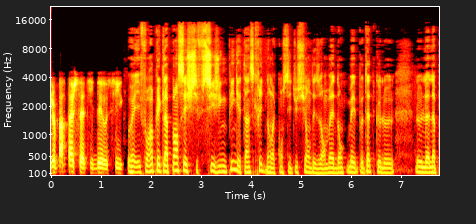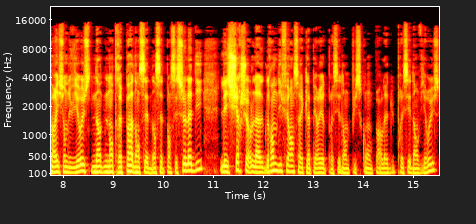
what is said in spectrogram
je, partage cette idée aussi. Oui, il faut rappeler que la pensée Xi Jinping est inscrite dans la Constitution désormais. Donc, mais peut-être que le, l'apparition du virus n'entrait pas dans cette, dans cette pensée. Cela dit, les chercheurs, la grande différence avec la période précédente, puisqu'on parlait du précédent virus,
